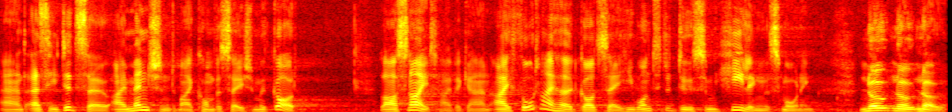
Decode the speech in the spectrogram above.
And as he did so, I mentioned my conversation with God. Last night, I began, I thought I heard God say he wanted to do some healing this morning. No, no, no,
